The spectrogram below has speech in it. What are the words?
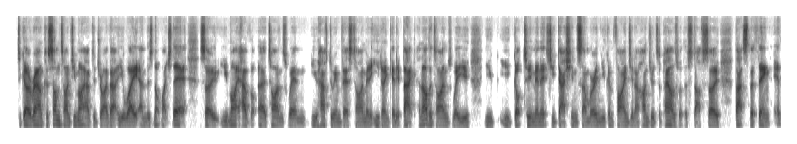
to go around. Because sometimes you might have to drive out of your way and there's not much there. So you might have uh, times when you have to invest time and you don't get it back, and other times where you you you got two minutes, you dash in somewhere and you can find, you know, hundreds of pounds worth of stuff. So that's the thing. It,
